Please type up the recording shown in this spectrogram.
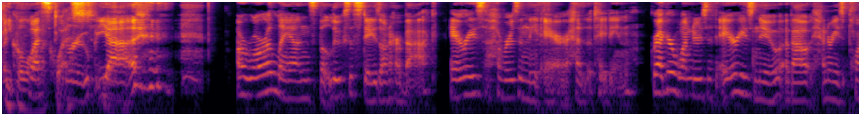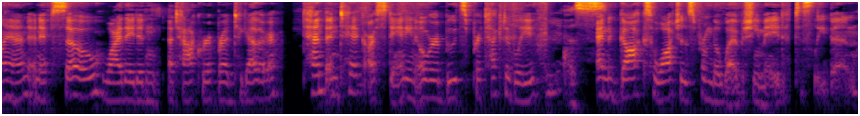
the People quest, quest, group. yeah. Yeah. Aurora lands, but Luxa stays on her back. Ares hovers in the air, hesitating. Gregor wonders if Ares knew about Henry's plan, and if so, why they didn't attack Ripred together. Temp and Tick are standing over Boots protectively, Yes. and Gox watches from the web she made to sleep in.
